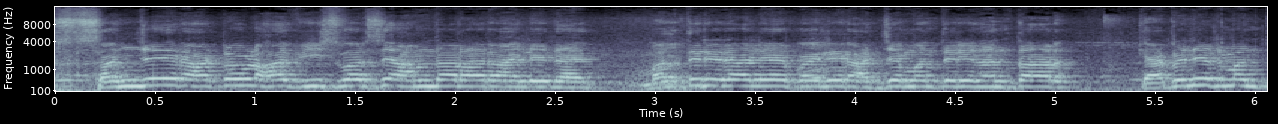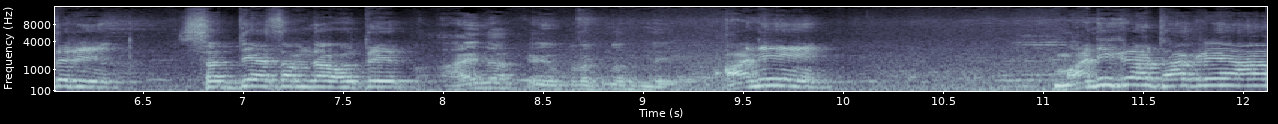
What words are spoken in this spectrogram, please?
संजय राठोड हा वीस वर्षे आमदार राहिलेले आहेत. मंत्री राहिले पहिले राज्यमंत्री नंतर. कॅबिनेट मंत्री सध्या समजा होते. आहे ना काही प्रश्नच नाही. आणि माणिकराव ठाकरे हा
